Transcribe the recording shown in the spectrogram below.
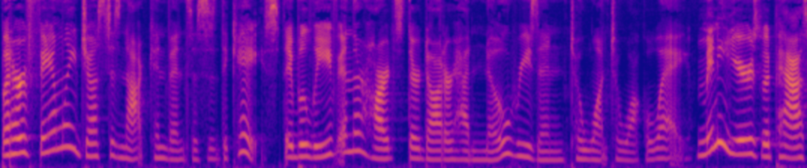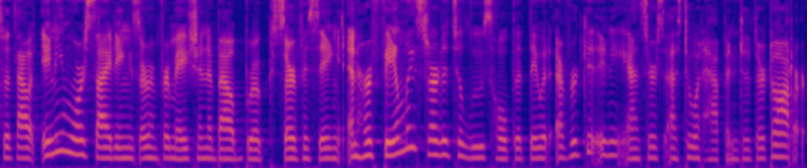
But her family just is not convinced this is the case. They believe in their hearts their daughter had no reason to want to walk away. Many years would pass without any more sightings or information about Brooke surfacing, and her family started to lose hope that they would would ever get any answers as to what happened to their daughter.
